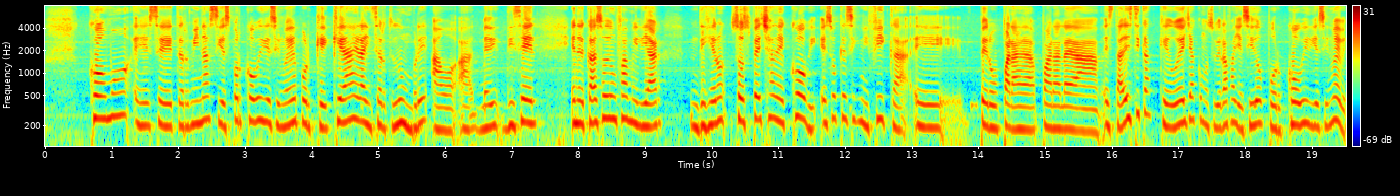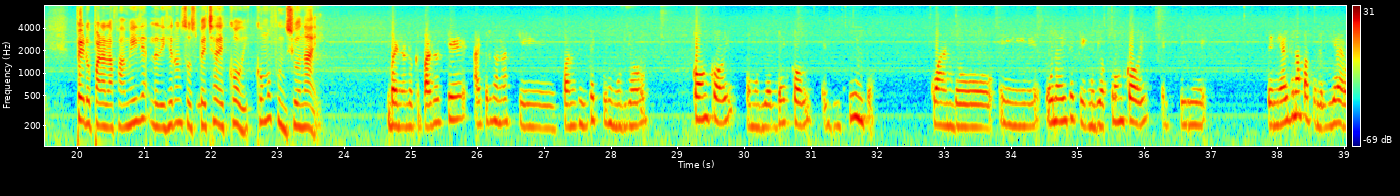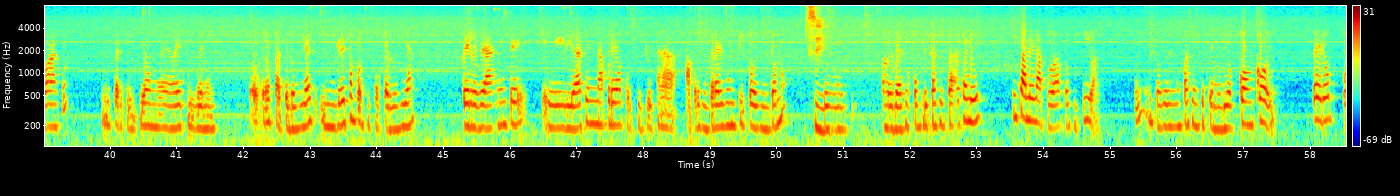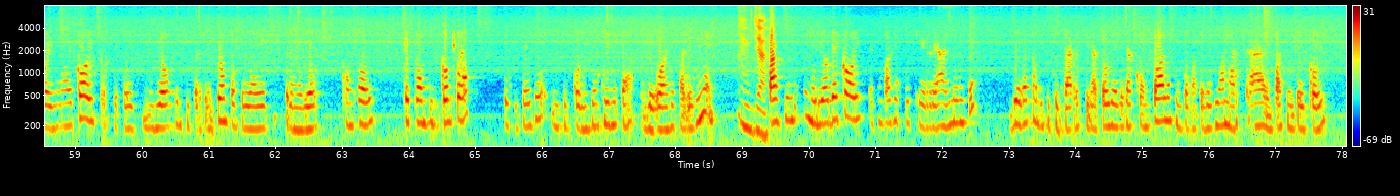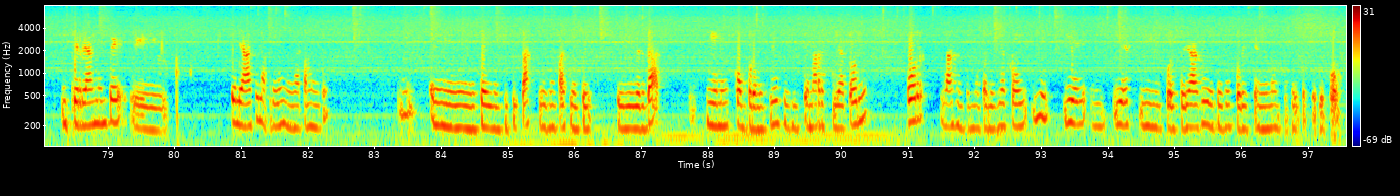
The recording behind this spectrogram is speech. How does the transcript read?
¿cómo eh, se determina si es por COVID-19? Porque queda la incertidumbre, me dice él, en el caso de un familiar, dijeron sospecha de COVID. ¿Eso qué significa? Eh, pero para, para la estadística quedó ella como si hubiera fallecido por COVID-19. Pero para la familia le dijeron sospecha de COVID. ¿Cómo funciona ahí? Bueno, lo que pasa es que hay personas que cuando se dice que murió con COVID o murió de COVID es distinto. Cuando eh, uno dice que murió con COVID, es que tenía alguna patología de base hipertensión, diabetes, bueno, otras patologías, ingresan por su patología, pero realmente eh, le hacen una prueba porque empiezan a, presentar algún tipo de síntomas. Sí. Eh, cuando ya se complica su estado de salud y sale la prueba positiva. Entonces es un paciente que murió con COVID, pero pues no de COVID, porque pues murió su hipertensión, por su diabetes, pero murió con COVID, que complicó pues su suceso y su condición clínica llegó a ese fallecimiento. Ya. paciente que murió de COVID es un paciente que realmente llega con dificultad respiratoria, llega con toda la sintomatología marcada de un paciente de COVID y que realmente eh, se le hace la prueba inmediatamente y eh, se identifica que es un paciente que de verdad tiene comprometido su sistema respiratorio por la sintomatología COVID y, y, es, y pues se hace deceso por este mismo proceso se COVID.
